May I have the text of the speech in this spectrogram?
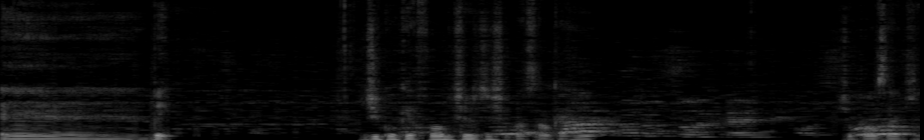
É... Bem, de qualquer forma, deixa, deixa eu passar o carrinho. Deixa eu pausar aqui.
